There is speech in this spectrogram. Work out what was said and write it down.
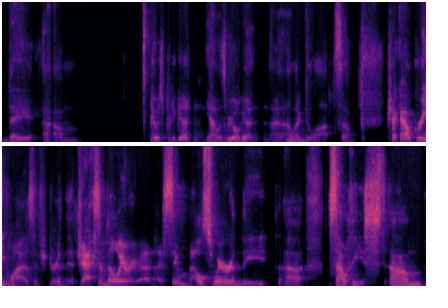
they, um, it was pretty good. Yeah, it was real good. I, I liked it a lot. So check out Greenwise if you're in the Jacksonville area, and I assume elsewhere in the uh, southeast. Um,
